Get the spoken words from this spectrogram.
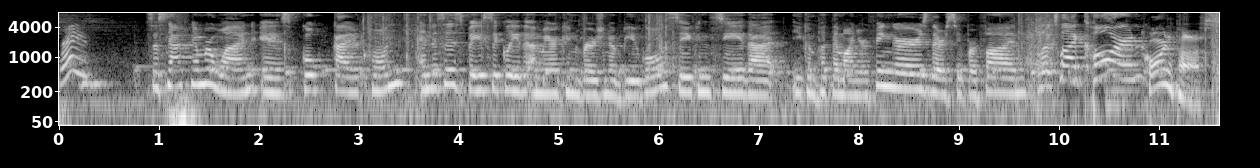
Right. So snack number one is gokgalkon, and this is basically the American version of bugles. So you can see that you can put them on your fingers. They're super fun. Looks like corn. Corn puffs.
